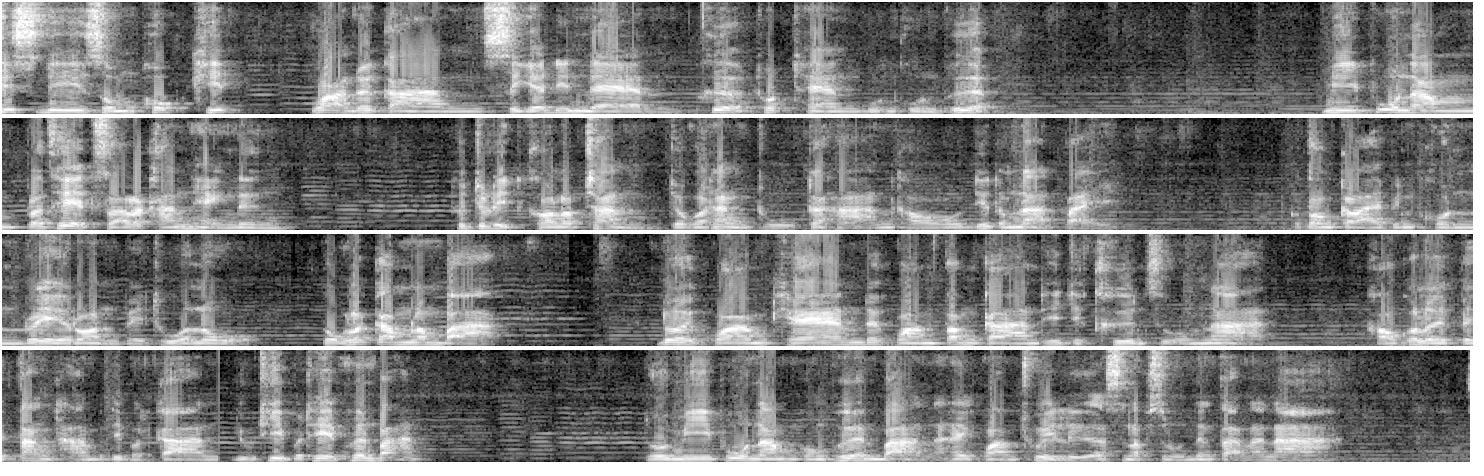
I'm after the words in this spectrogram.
ทฤษฎีสมคบคิดว่าด้วยการเสียดินแดนเพื่อทดแทนบุญคุณเพื่อน มีผู้นำประเทศสารขันแห่งหนึ่ง ทุจริตคอร์รัปชันจนกระทั่งถูกทหารเขายึดอำนาจไป ก็ต้องกลายเป็นคนเร่ร่อนไปทั่วโลก ตกระกรรมลำบาก ด้วยความแค้นด้วยความต้องการที่จะคืนสู่อำนาจ เขาก็เลยไปตั้งฐานปฏิบัติการอยู่ที่ประเทศเพื่อนบ้าน โดยมีผู้นำของเพื่อนบ้านให้ความช่วยเหลือสนับสนุนต่างๆนานา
